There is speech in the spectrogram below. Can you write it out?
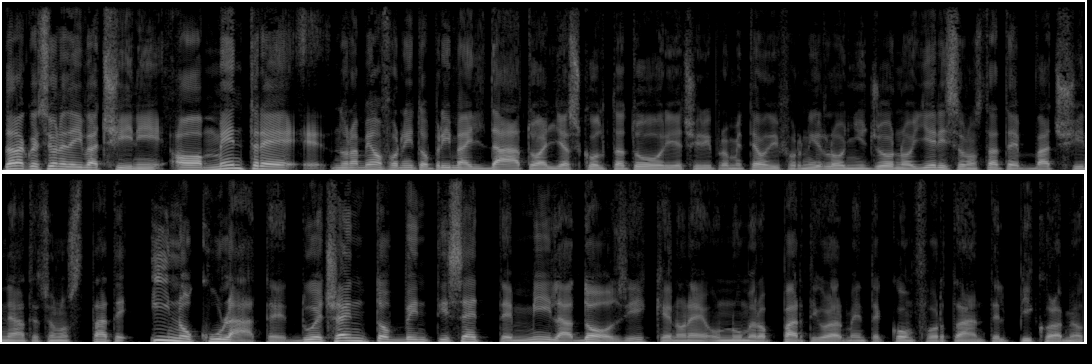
dalla questione dei vaccini, oh, mentre eh, non abbiamo fornito prima il dato agli ascoltatori e ci ripromettiamo di fornirlo ogni giorno, ieri sono state vaccinate, sono state inoculate 227.000 dosi, che non è un numero particolarmente confortante, il piccolo abbiamo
